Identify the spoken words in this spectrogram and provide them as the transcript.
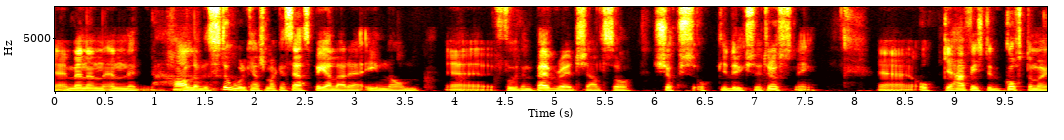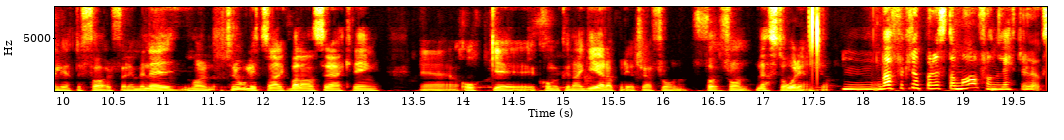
Eh, men en, en halvstor, kanske man kan säga, spelare inom eh, food and beverage, alltså köks och drycksutrustning. Eh, och här finns det gott om möjligheter för, för M&A. De har en otroligt stark balansräkning eh, och eh, kommer kunna agera på det tror jag från, för, från nästa år egentligen. Varför knoppades de av från Electrolux?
